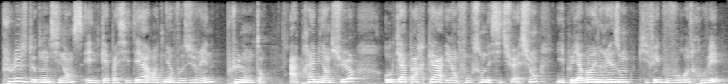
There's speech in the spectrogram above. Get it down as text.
plus de continence et une capacité à retenir vos urines plus longtemps. Après, bien sûr, au cas par cas et en fonction des situations, il peut y avoir une raison qui fait que vous vous retrouvez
